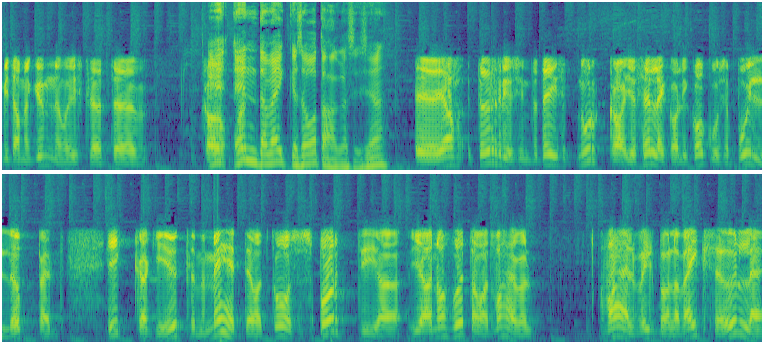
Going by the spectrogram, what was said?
mida me kümnevõistlejad eh, ka e Enda väikese odaga siis, jah? Jah, tõrjusin ta teiselt nurka ja sellega oli kogu see pull lõppenud. ikkagi ütleme, mehed teevad koos sporti ja, ja noh, võtavad vahepeal vahel võib-olla väikse õlle,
